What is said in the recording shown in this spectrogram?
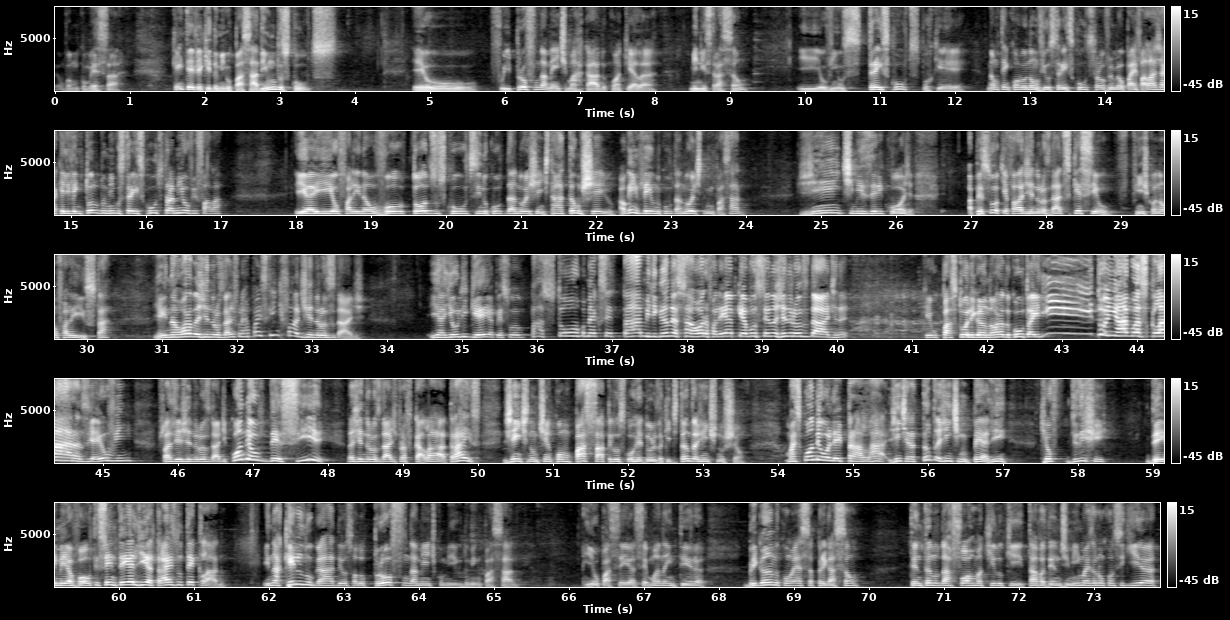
Então vamos começar. Quem teve aqui domingo passado em um dos cultos, eu fui profundamente marcado com aquela ministração e eu vim os três cultos porque não tem como eu não vir os três cultos para ouvir meu pai falar, já que ele vem todo domingo os três cultos para me ouvir falar. E aí eu falei, não, vou todos os cultos e no culto da noite, gente, estava tão cheio. Alguém veio no culto da noite domingo passado? Gente, misericórdia a pessoa que ia falar de generosidade esqueceu. Finge que eu não falei isso, tá? E aí, na hora da generosidade, eu falei, rapaz, quem que fala de generosidade? E aí eu liguei, a pessoa, pastor, como é que você tá? Me ligando nessa hora. Eu falei, é porque é você na generosidade, né? Porque o pastor ligando na hora do culto, aí ele, ih, tô em águas claras. E aí eu vim fazer generosidade. E quando eu desci da generosidade para ficar lá atrás, gente, não tinha como passar pelos corredores aqui de tanta gente no chão. Mas quando eu olhei para lá, gente, era tanta gente em pé ali que eu desisti. Dei meia volta e sentei ali atrás do teclado. E naquele lugar Deus falou profundamente comigo domingo passado. E eu passei a semana inteira brigando com essa pregação, tentando dar forma àquilo que estava dentro de mim, mas eu não conseguia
